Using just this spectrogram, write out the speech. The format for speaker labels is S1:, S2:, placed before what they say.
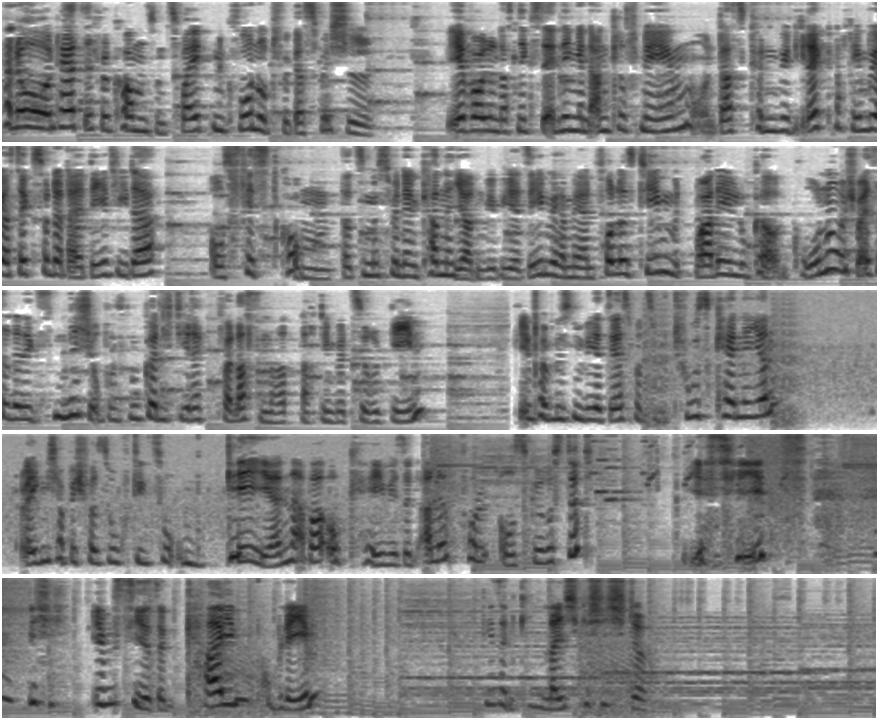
S1: Hallo und herzlich willkommen zum zweiten Chrono Trigger Special. Wir wollen das nächste Ending in Angriff nehmen und das können wir direkt, nachdem wir aus 600 AD wieder aus Fist kommen. Dazu müssen wir den Kannejan, wie wir sehen. Wir haben ja ein volles Team mit Marley, Luca und Chrono. Ich weiß allerdings nicht, ob uns Luca nicht direkt verlassen hat, nachdem wir zurückgehen. Auf jeden Fall müssen wir jetzt erstmal zum Tooth Canyon. Eigentlich habe ich versucht, ihn zu umgehen, aber okay, wir sind alle voll ausgerüstet. Wie ihr seht, die Imps hier sind kein Problem. Die sind gleich Geschichte.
